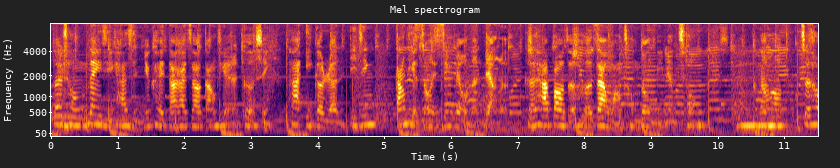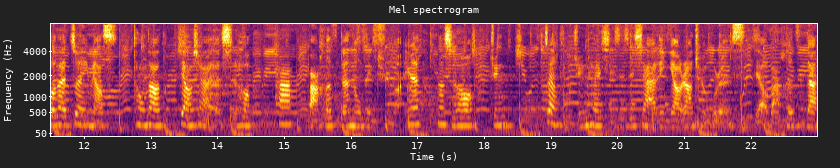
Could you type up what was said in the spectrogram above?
所以从那一集开始，你就可以大概知道钢铁人的个性。他一个人已经钢铁中已经没有能量了，可是他抱着核弹往虫洞里面冲，然后最后在最一秒通道掉下来的时候，他把核子弹弄进去嘛，因为那时候军政府军队其实是下令要让全部人死掉，把核子弹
